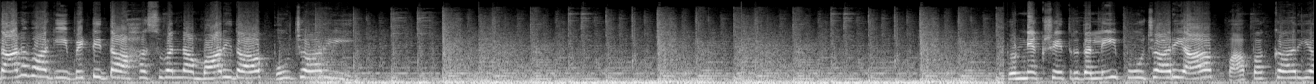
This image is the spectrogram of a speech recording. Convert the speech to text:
ದಾನವಾಗಿ ಬಿಟ್ಟಿದ್ದ ಹಸುವನ್ನ ಮಾರಿದ ಪೂಜಾರಿ. ಪುಣ್ಯಕ್ಷೇತ್ರದಲ್ಲಿ ಪೂಜಾರಿಯ ಪಾಪ ಕಾರ್ಯ.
